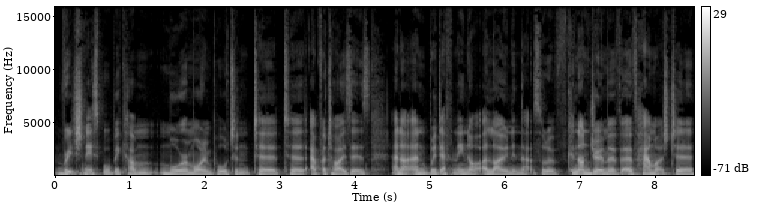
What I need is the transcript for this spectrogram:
richness will become more and more important to, to advertisers. And and we're definitely not alone in that sort of conundrum of, of how much to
